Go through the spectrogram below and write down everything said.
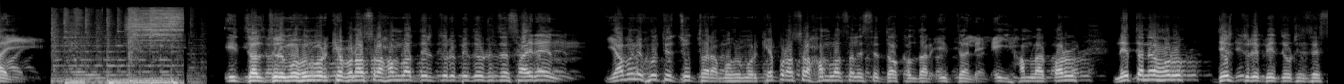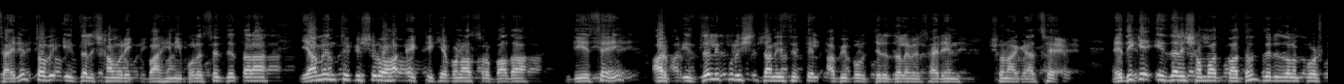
I Israel জুড়ে মুহুর্মুর ক্ষেপণাস্ত্র হামলা দেশ জুড়ে বেঁধে উঠেছে সাইরেন। হুতি যোদ্ধারা মুহুর্মুর ক্ষেপণাস্ত্র হামলা চালিয়েছে দখলদার ইসরায়েলে। এই হামলার পর নেতানেহর দেশ জুড়ে বেজে উঠেছে তবে ইসরায়েল সামরিক বাহিনী বলেছে যে তারা ইয়ামেন থেকে শুরু হওয়া একটি ক্ষেপণাস্ত্র বাধা দিয়েছে। আর ইসরায়েলি পুলিশ জানিয়েছে, তেল আবিব সাইরেন শোনা গেছে। এদিকে ইসরায়েলি সংবাদ মাধ্যম জেরুজালেম পোস্ট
